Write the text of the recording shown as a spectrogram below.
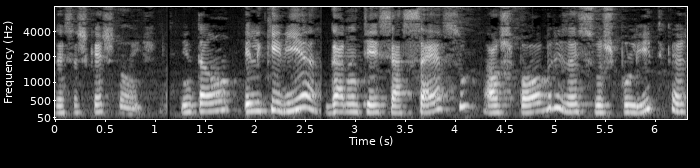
dessas questões. Então, ele queria garantir esse acesso aos pobres, às suas políticas,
